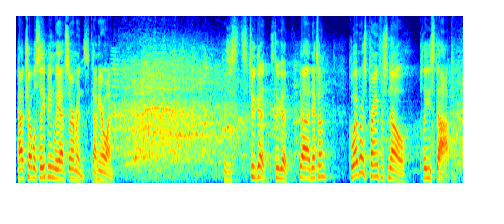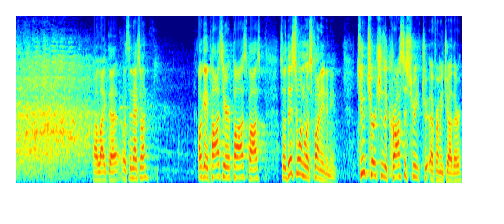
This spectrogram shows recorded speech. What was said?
have trouble sleeping? We have sermons. Come hear one. This is it's too good. It's too good. Uh, next one. Whoever is praying for snow, please stop. I like that. What's the next one? Okay, pause here, pause, pause. So this one was funny to me. Two churches across the street uh, from each other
